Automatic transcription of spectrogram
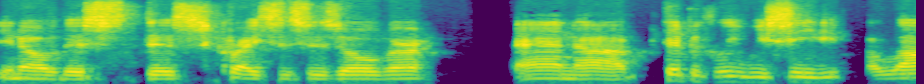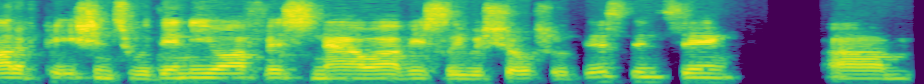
you know this this crisis is over. And uh, typically we see a lot of patients within the office now. Obviously with social distancing, um,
